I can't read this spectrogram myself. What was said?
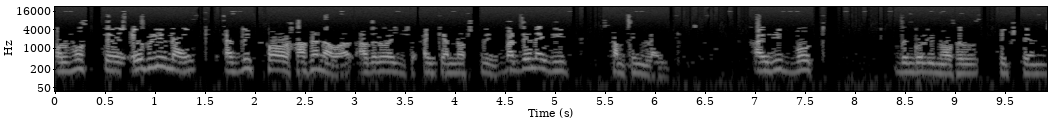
almost uh, every night, at least for half an hour, otherwise I cannot sleep. But then I read something light. I read both Bengali novels, fiction,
